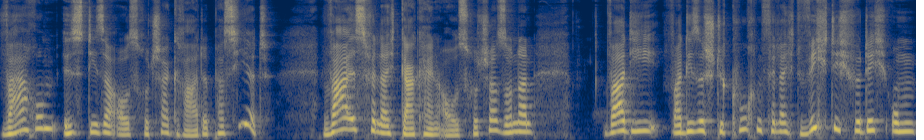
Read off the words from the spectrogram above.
Warum ist dieser Ausrutscher gerade passiert? War es vielleicht gar kein Ausrutscher, sondern war, die, war dieses Stück Kuchen vielleicht wichtig für dich, um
